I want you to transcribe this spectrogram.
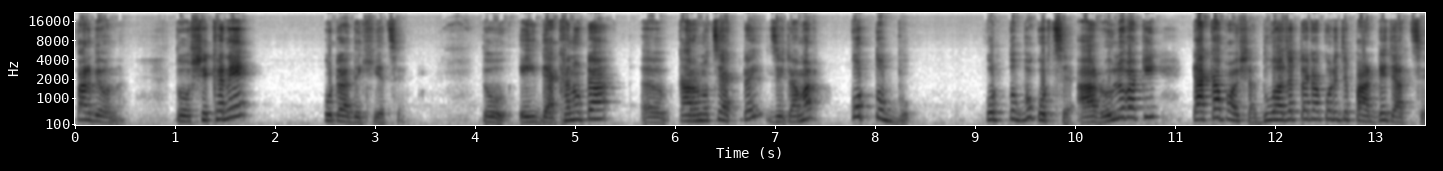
পারবেও না। তো সেখানে ওটা দেখিয়েছে। তো এই দেখানোটা কারণ হচ্ছে একটাই যেটা আমার কর্তব্য। কর্তব্য করছে। আর রইল বাকি টাকা পয়সা। দু হাজার টাকা করে যে পার ডে যাচ্ছে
